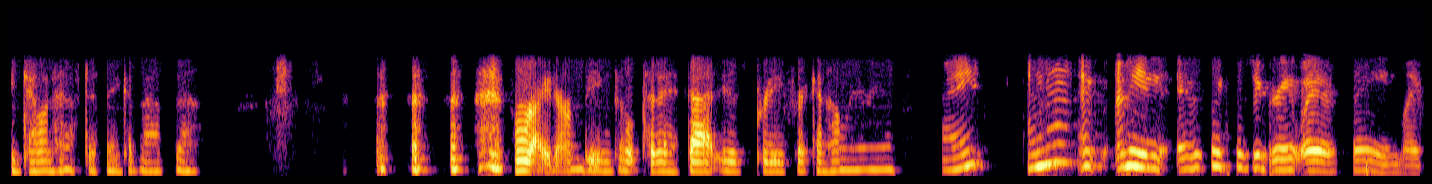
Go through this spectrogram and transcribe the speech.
You don't have to think about that. right arm being built today. That is pretty freaking hilarious. Right? And that, I, I mean, it was like such a great way of saying, like,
